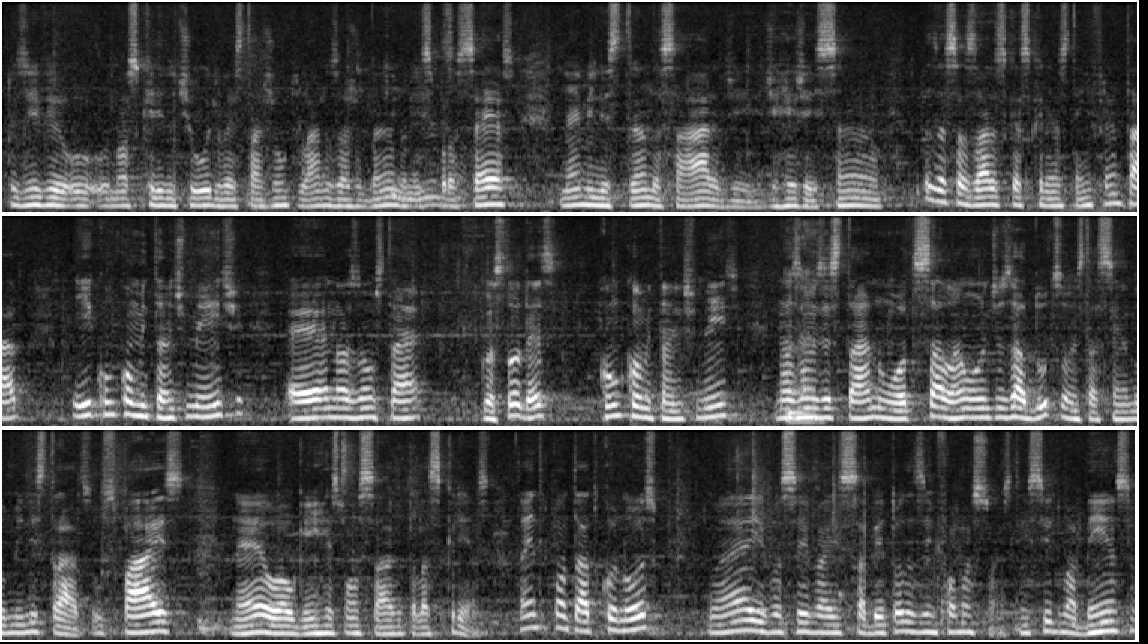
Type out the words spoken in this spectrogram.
Inclusive o, o, nosso querido tio vai estar junto lá nos ajudando nesse processo, né, ministrando essa área de, de rejeição, todas essas áreas que as crianças têm enfrentado e concomitantemente é, nós vamos estar. Gostou dessa? Concomitantemente, nós uhum. vamos estar num outro salão onde os adultos vão estar sendo ministrados, os pais né, ou alguém responsável pelas crianças. Então, entre em contato conosco não é, e você vai saber todas as informações. Tem sido uma benção,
